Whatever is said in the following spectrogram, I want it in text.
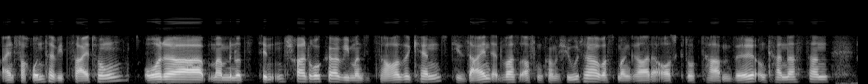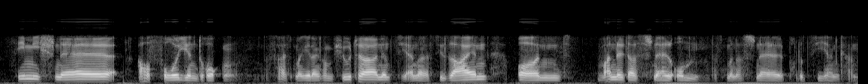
einfach runter wie Zeitungen oder man benutzt Tintenstrahldrucker, wie man sie zu Hause kennt, designt etwas auf dem Computer, was man gerade ausgedruckt haben will und kann das dann ziemlich schnell auf Folien drucken. Das heißt, man geht an den Computer, nimmt sich ein neues Design und wandelt das schnell um, dass man das schnell produzieren kann.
